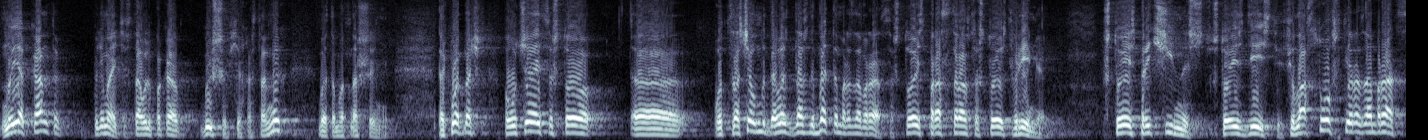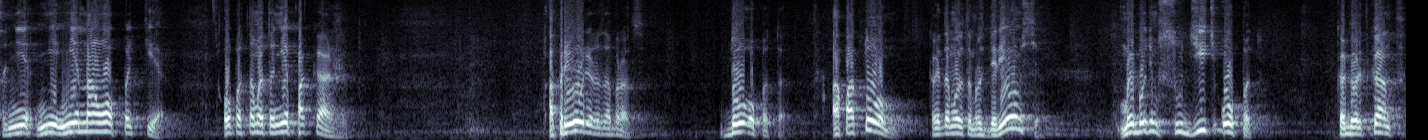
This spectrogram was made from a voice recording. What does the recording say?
Но я Канта, понимаете, ставлю пока выше всех остальных в этом отношении. Так вот, значит, получается, что э, вот сначала мы должны в этом разобраться, что есть пространство, что есть время, что есть причинность, что есть действие. Философски разобраться, не, не, не на опыте. Опыт нам это не покажет. Априори разобраться, до опыта. А потом, когда мы в этом разберемся, мы будем судить опыт. Как говорит Кант,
